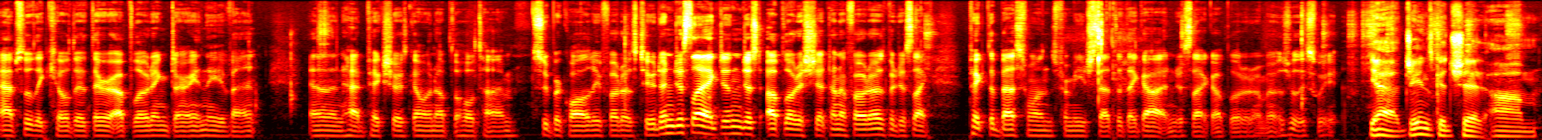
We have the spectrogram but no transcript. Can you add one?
absolutely killed it. They were uploading during the event and then had pictures going up the whole time. Super quality photos too. Didn't just like didn't just upload a shit ton of photos, but just like picked the best ones from each set that they got and just like uploaded them. It was really sweet. Yeah, Jane's good shit. Um,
